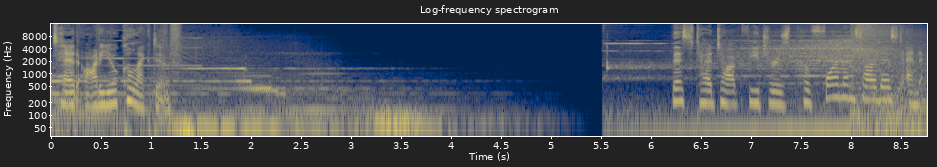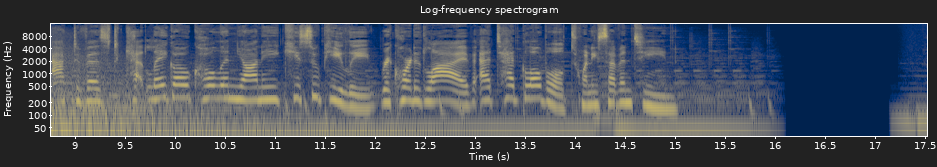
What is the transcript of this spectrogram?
TED Audio Collective. This TED Talk features performance artist and activist Ketlego Kolanyani Kisupili, recorded live at TED Global 2017.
